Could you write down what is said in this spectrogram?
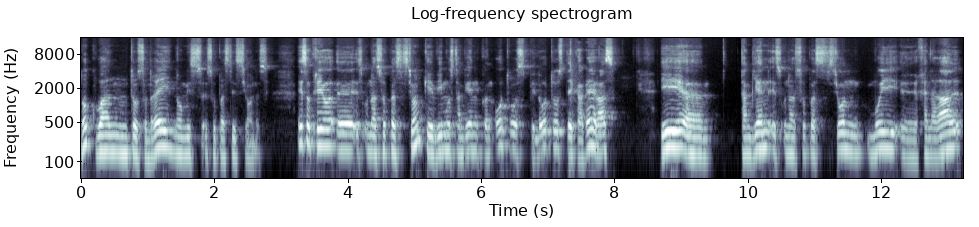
no cuánto sonreí, no mis supersticiones. Eso creo eh, es una superstición que vimos también con otros pilotos de carreras. Y eh, también es una superstición muy eh, general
